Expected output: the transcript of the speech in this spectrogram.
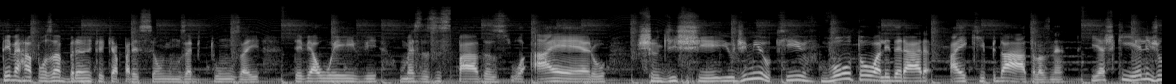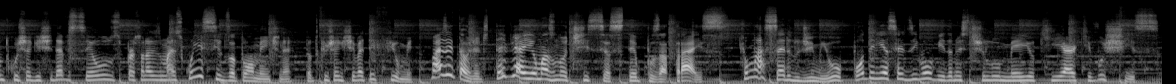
Teve a Raposa Branca, que apareceu em uns webtoons aí. Teve a Wave, o Mestre das Espadas, o Aero, Shang-Chi e o Jimmy, que voltou a liderar a equipe da Atlas, né? E acho que ele, junto com o Shang-Chi, deve ser os personagens mais conhecidos atualmente, né? Tanto que o Shang-Chi vai ter filme. Mas então, gente, teve aí umas notícias tempos atrás que uma série do Jimmy Woo poderia ser desenvolvida no estilo meio que Arquivo X,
